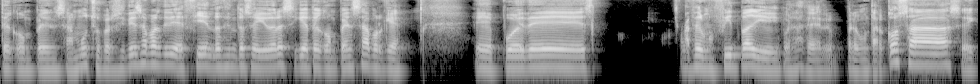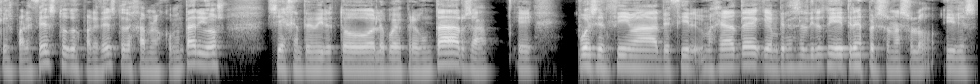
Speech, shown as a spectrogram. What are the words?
te compensa mucho. Pero si tienes a partir de 100, 200 seguidores, sí que te compensa porque eh, puedes hacer un feedback y pues hacer preguntar cosas, eh, qué os parece esto, qué os parece esto, dejadme en los comentarios, si hay gente en directo le puedes preguntar, o sea, eh, pues encima decir, imagínate que empiezas el directo y hay tres personas solo y dices,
